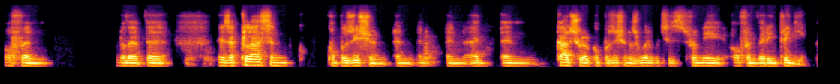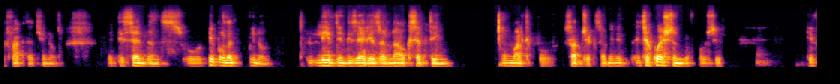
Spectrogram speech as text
often you know that the, there's a class and composition and and and and cultural composition as well, which is for me often very intriguing. The fact that you know the descendants or people that you know lived in these areas are now accepting multiple subjects. I mean, it, it's a question, of course, if if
